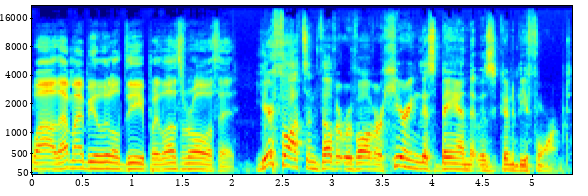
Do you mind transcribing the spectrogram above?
Wow, that might be a little deep, but let's roll with it. Your thoughts on Velvet Revolver hearing this band that was going to be formed?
